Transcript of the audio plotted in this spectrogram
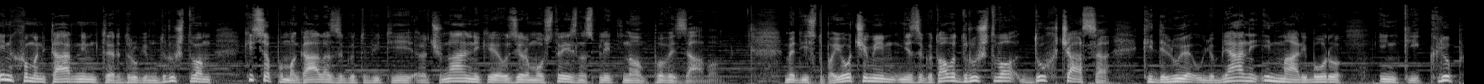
in humanitarnim ter drugim društvom, ki so pomagala zagotoviti računalnike oziroma ustrezno spletno povezavo. Med istopajočimi je zagotovo društvo Duh časa, ki deluje v Ljubljani in Mariboru in ki kljub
